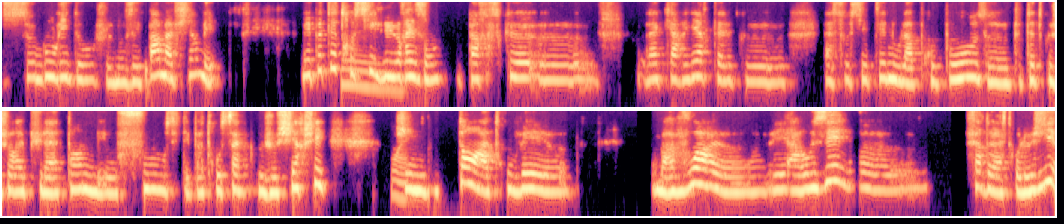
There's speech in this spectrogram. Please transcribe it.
second rideau. Je n'osais pas m'affirmer. Mais peut-être aussi j'ai eu raison parce que euh, la carrière telle que la société nous la propose, euh, peut-être que j'aurais pu l'atteindre, mais au fond, c'était pas trop ça que je cherchais. J'ai mis du temps à trouver euh, ma voie et à oser faire de l'astrologie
